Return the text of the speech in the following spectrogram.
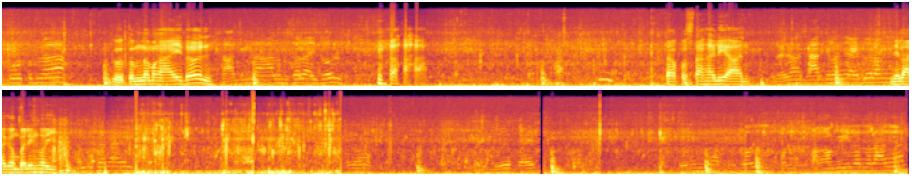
Nabutom na. Gutom na mga idol. Saging na alam sa idol. Tapos tanghalian, Talagang saging lang idol ang nilagang balinghoy. sa Pangawilan na lang yan.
